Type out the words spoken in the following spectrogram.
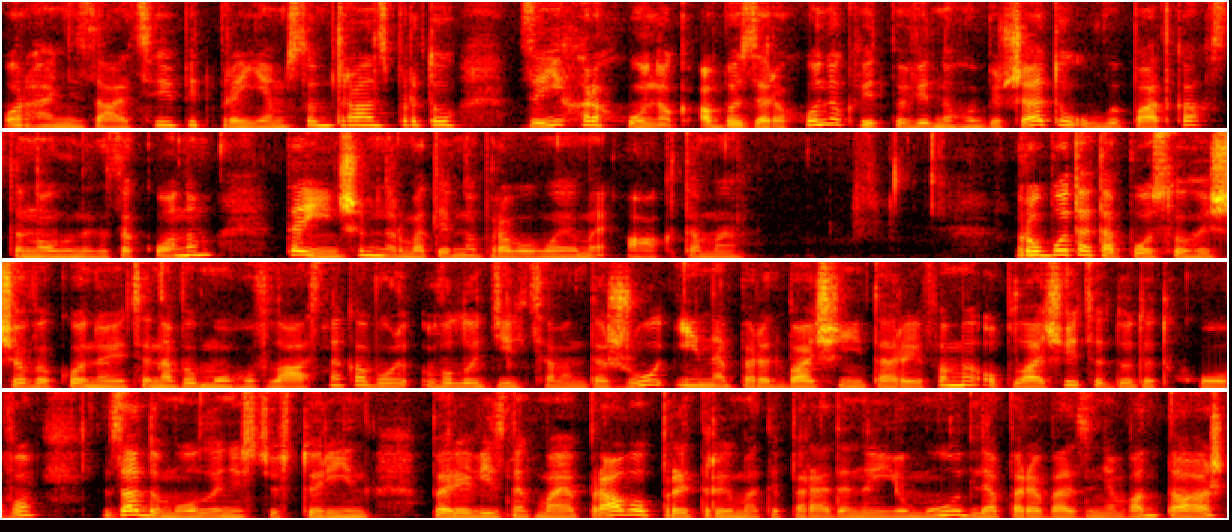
організацією підприємством транспорту за їх рахунок або за рахунок відповідного бюджету у випадках, встановлених законом та іншими нормативно-правовими актами. Робота та послуги, що виконуються на вимогу власника, володільця вантажу і не передбачені тарифами, оплачуються додатково за домовленістю сторін. Перевізник має право притримати переданий йому для перевезення вантаж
